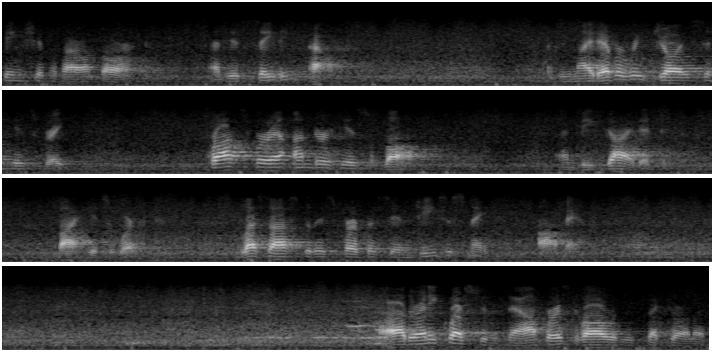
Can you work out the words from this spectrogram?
kingship of our Lord and his saving power that we might ever rejoice in His grace, prosper under His law, and be guided by His word. Bless us to this purpose in Jesus' name. Amen. Are there any questions now? First of all, with respect to our lesson.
